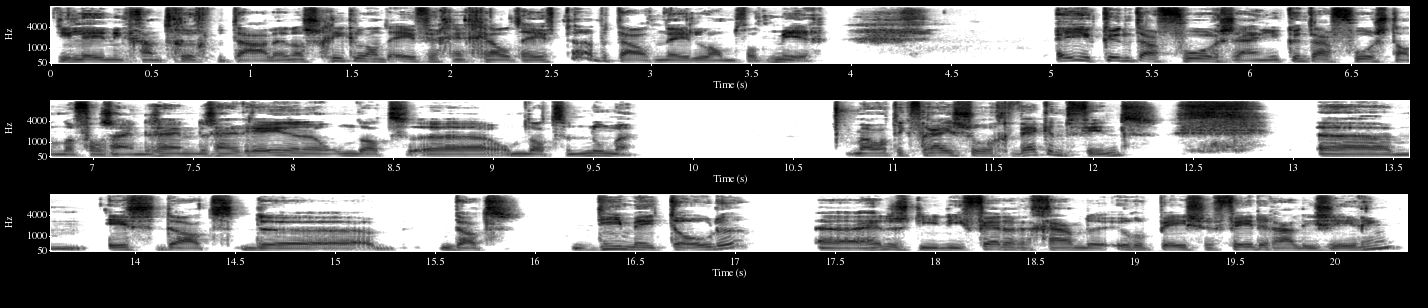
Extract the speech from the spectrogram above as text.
die lening gaan terugbetalen. En als Griekenland even geen geld heeft, dan betaalt Nederland wat meer. En je kunt daarvoor zijn, je kunt daar voorstander van zijn. Er zijn, er zijn redenen om dat, om dat te noemen. Maar wat ik vrij zorgwekkend vind, um, is dat, de, dat die methode, uh, dus die, die verdergaande Europese federalisering,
